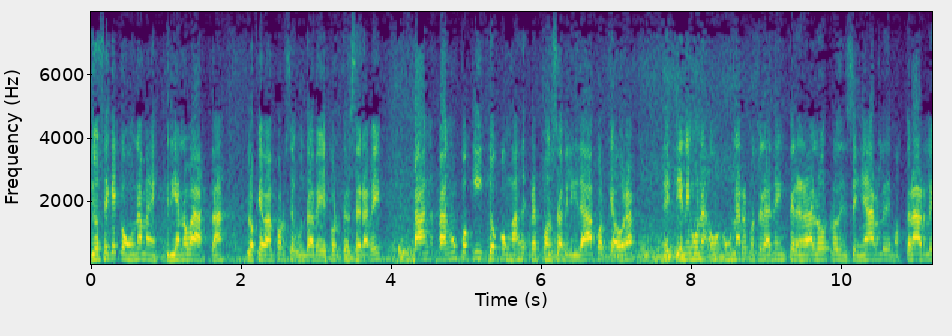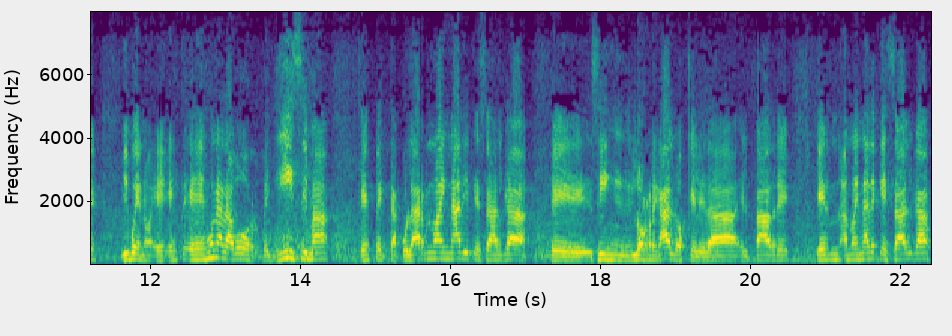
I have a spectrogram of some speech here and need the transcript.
Yo sé que con una maestría no basta, los que van por segunda vez, por tercera vez, van, van un poquito con más responsabilidad porque ahora eh, tienen una, una, responsabilidad de entrenar al otro, de enseñarle, de mostrarle. Y bueno, eh, este, es una labor bellísima, espectacular. No hay nadie que salga eh, sin los regalos que le da el padre, que no hay nadie que salga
